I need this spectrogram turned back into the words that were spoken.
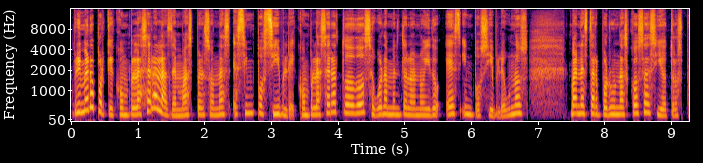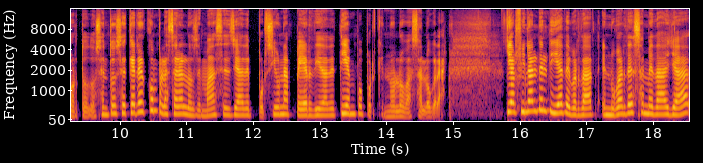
Primero porque complacer a las demás personas es imposible. Complacer a todos, seguramente lo han oído, es imposible. Unos van a estar por unas cosas y otros por todos. Entonces, querer complacer a los demás es ya de por sí una pérdida de tiempo porque no lo vas a lograr. Y al final del día, de verdad, en lugar de esa medalla,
